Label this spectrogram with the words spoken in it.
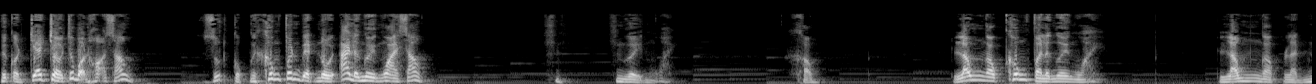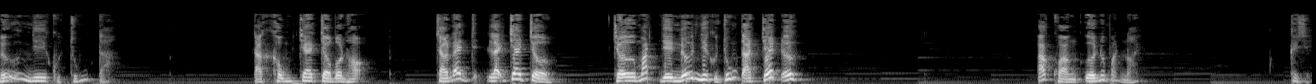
Người còn che chở cho bọn họ sao? Rốt cục người không phân biệt nổi ai là người ngoài sao? Người ngoài? Không. Long Ngọc không phải là người ngoài. Long Ngọc là nữ nhi của chúng ta. Ta không che chở bọn họ. Chẳng lẽ lại che chở Chờ mắt về nữ nhi của chúng ta chết ư? Ác Hoàng ứa nước mắt nói. Cái gì?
